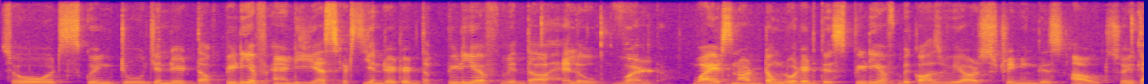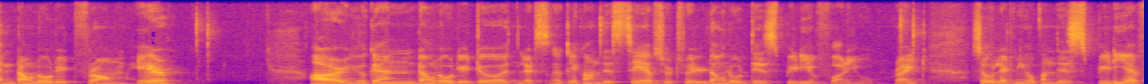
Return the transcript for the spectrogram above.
So it's going to generate the pdf and yes it's generated the pdf with the hello world. Why it's not downloaded this pdf because we are streaming this out. So you can download it from here. Or you can download it uh, let's uh, click on this save. So it will download this pdf for you right so let me open this pdf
